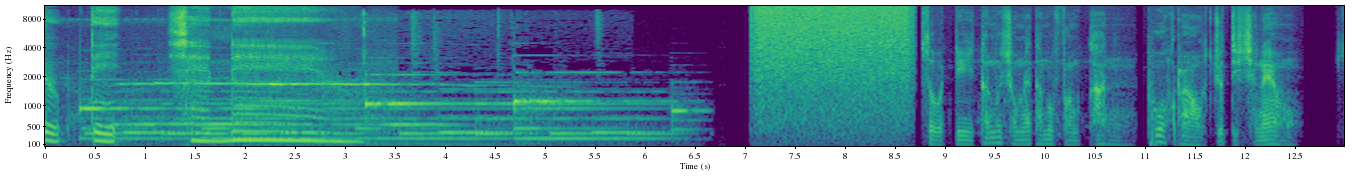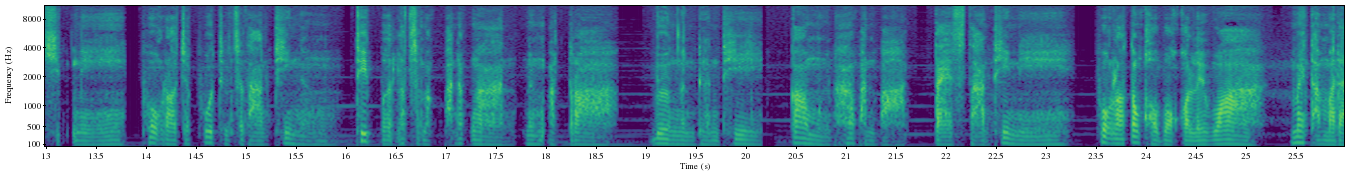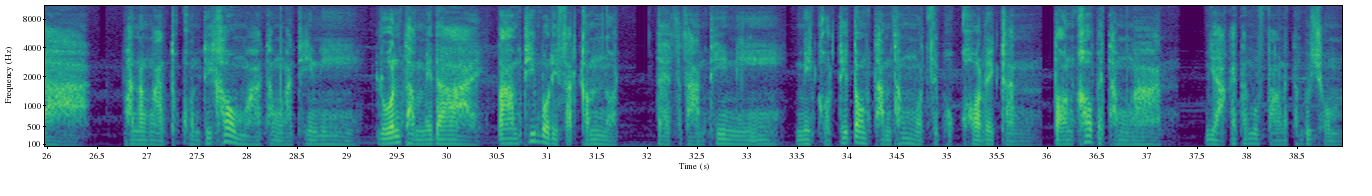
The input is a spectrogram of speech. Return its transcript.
จุติชแนลสวัสดีท่านผู้ชมและท่านผู้ฟังทุกท่าน พวกเราจุติชแนลคลิปนี้พวกเราจะพูดถึงสถานที่หนึ่ง ที่เปิดรับสมัครพนักงานหนึ่งอัตรา ด้วยเงินเดือนที่ 95,000 บาท แต่สถานที่นี้ พวกเราต้องขอบอกก่อนเลยว่า ไม่ธรรมดา พนักงานทุกคนที่เข้ามาทำงานที่นี่ ล้วนทำไม่ได้ ตามที่บริษัทกำหนด แต่สถานที่นี้มีกฎที่ต้องทำทั้งหมด 16 ข้อด้วยกัน ตอนเข้าไปทำงาน อยากให้ท่านผู้ฟังและท่านผู้ชม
